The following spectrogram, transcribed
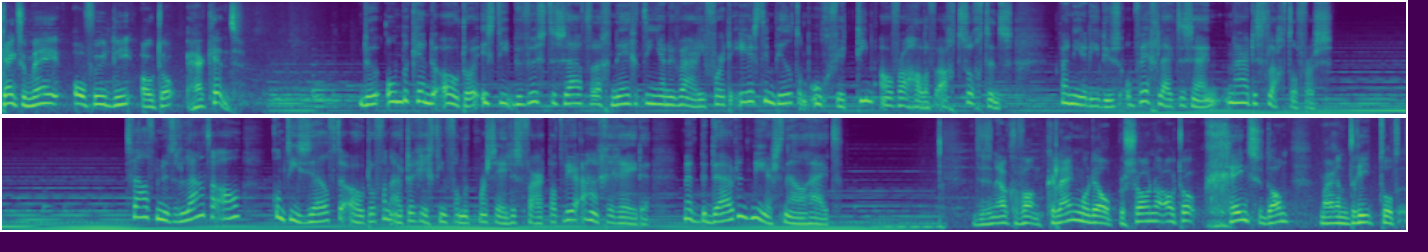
Kijkt u mee of u die auto herkent. De onbekende auto is die bewuste zaterdag 19 januari voor het eerst in beeld om ongeveer tien over half acht ochtends. Wanneer die dus op weg lijkt te zijn naar de slachtoffers. Twaalf minuten later al komt diezelfde auto vanuit de richting van het Marcelis vaartpad weer aangereden, met beduidend meer snelheid. Het is in elk geval een klein model personenauto, geen sedan, maar een 3 tot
